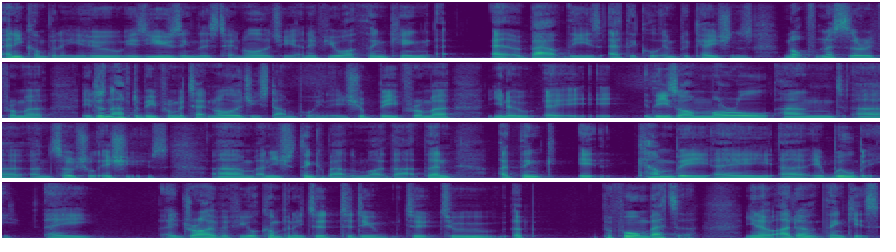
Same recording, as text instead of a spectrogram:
any company who is using this technology, and if you are thinking about these ethical implications, not necessarily from a. It doesn't have to be from a technology standpoint. It should be from a. You know, a, these are moral and uh, and social issues, um, and you should think about them like that. Then I think it can be a. Uh, it will be a a driver for your company to to do to to uh, perform better. You know, I don't think it's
